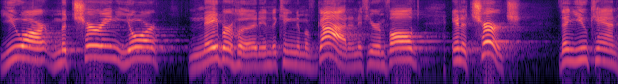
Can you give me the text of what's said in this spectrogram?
you are maturing your neighborhood in the kingdom of God. And if you're involved in a church, then you can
